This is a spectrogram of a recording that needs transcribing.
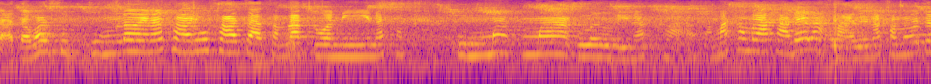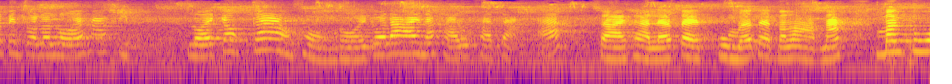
จ๋าแต่ว่าสุดคุ้มเลยนะคะ ลูกค้าจ๋าสำหรับตัวนี้นะคะคุ้มมากๆเลยนะคะ สามารถทำราคาได้หลากหลายเลยนะคะ ไม่ว่าจะเป็นตัวละร้อยห้าสิบร้อยเก้าเก้าสองร้อยก็ได้นะคะลูกค้าจ๋าใช่ค่ะ แล้วแต่กลุ่มแล้วแต่ตลาดนะ บางตัว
